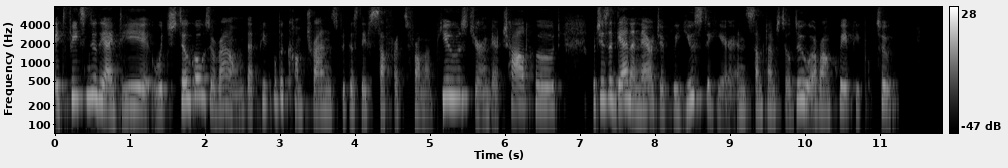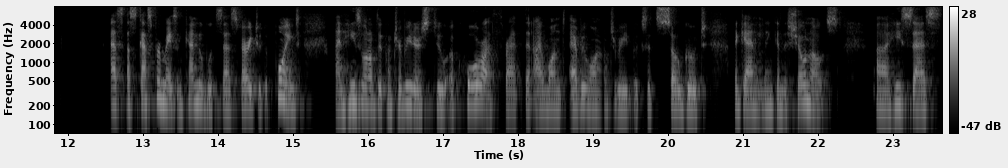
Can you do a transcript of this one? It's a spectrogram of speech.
It feeds into the idea, which still goes around, that people become trans because they've suffered from abuse during their childhood, which is again a narrative we used to hear and sometimes still do around queer people too. As, as Casper Mason Candlewood says, very to the point, and he's one of the contributors to a Quora thread that I want everyone to read because it's so good. Again, link in the show notes. Uh, he says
